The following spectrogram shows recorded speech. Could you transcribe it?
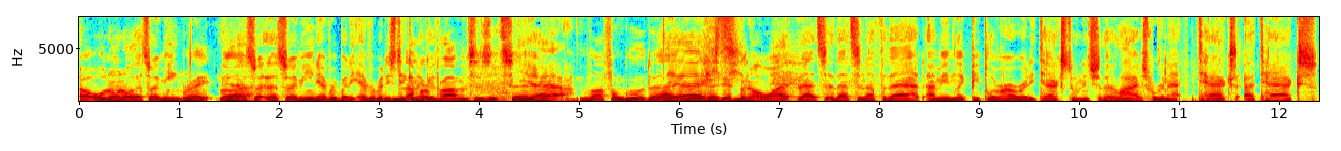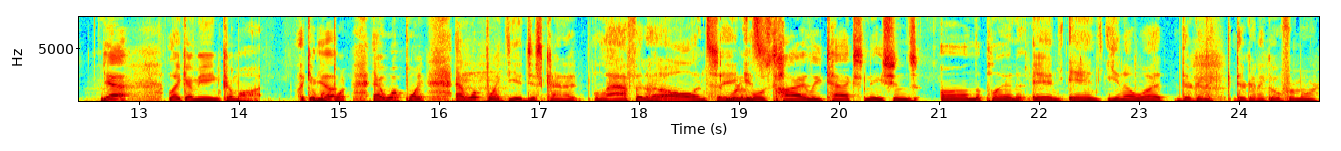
oh no, no, that's what I mean. Right? No, Yeah. that's what that's what I mean. Everybody, everybody's taking number a good. of provinces that said Yeah. va von gut. Yeah, Right? you know what? That's that's enough of that. I mean, like people are already taxed to an inch of their lives. We're gonna tax a tax. Yeah. Like, I mean, come on. Like, at Yep. what point? At what point? At what point do you just kind of laugh at it all and say One of the most highly taxed nations on the planet. And and you know what? They're gonna they're gonna go for more.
